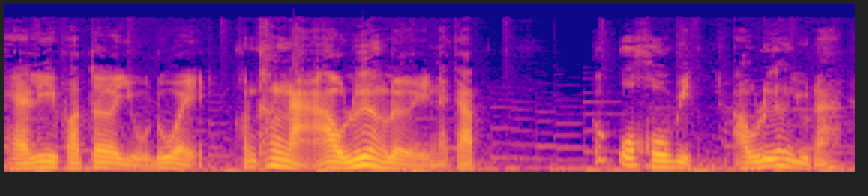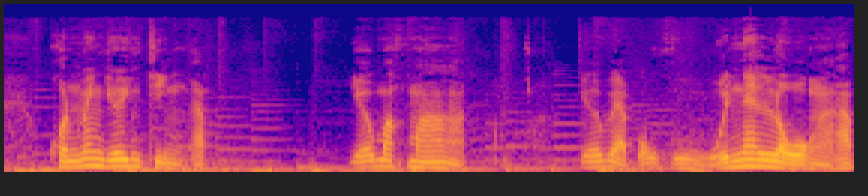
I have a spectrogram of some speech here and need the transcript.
แฮร์รี่พอตเตอร์อยู่ด้วย ค่อนข้างหนาเอาเรื่องเลยนะครับ ก็กลัวโควิดเอาเรื่องอยู่นะ คนแม่งเยอะจริง ๆ ครับ เยอะมากๆ เยอะแบบโอ้โหแน่นโลงอะครับ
